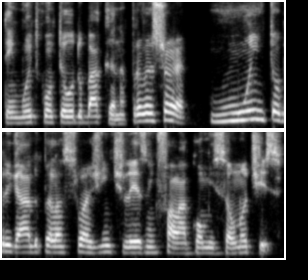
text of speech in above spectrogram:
tem muito conteúdo bacana. Professor, muito obrigado pela sua gentileza em falar com Missão Notícia.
